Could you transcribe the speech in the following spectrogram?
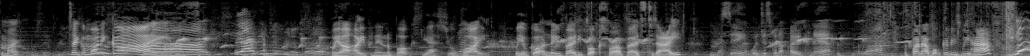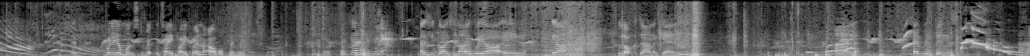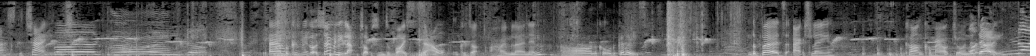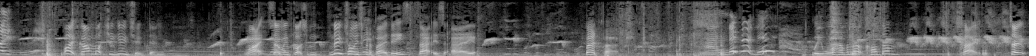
Right. Say good morning, guys. We are opening the box. Yes, you're right. We have got a new birdie box for our birds today. You can see, we're just going to open it Yeah. and find out what goodies we have. Yeah. If William wants to rip the tape open, I will flip it. Yeah. As you guys know, we are in yeah, lockdown again. And everything has to change. Um, because we've got so many laptops and devices out because of home learning. Oh, look at all the goodies. The birds actually can't come out during the day. Right, go and watch your YouTube then. Right, so we've got some new toys for the birdies. That is a bird perch. And look at this. We will have a look. Hold on. Okay, so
